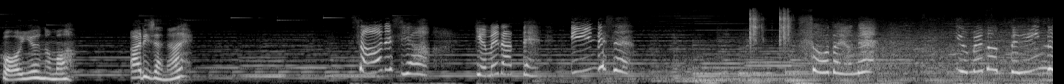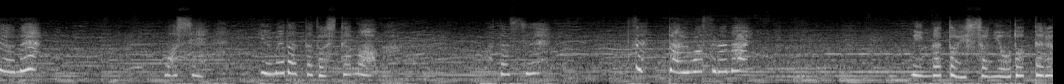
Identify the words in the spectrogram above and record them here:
こういうのも、ありじゃない？そうですよ。夢だっていいんです。そうだよね。夢だっていいんだよね。もし夢だったとしても私絶対忘れないみんなと一緒に踊ってる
